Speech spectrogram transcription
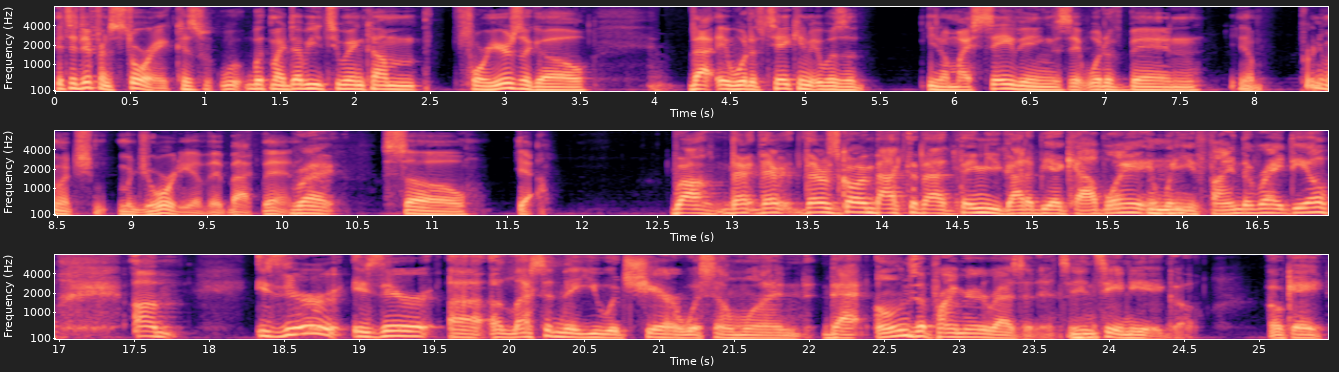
it's a different story because w- with my W 2 income four years ago, that it would have taken, it was a, you know, my savings, it would have been, you know, pretty much majority of it back then. Right. So, yeah. Well, there, there, there's going back to that thing. You got to be a cowboy, and when you find the right deal, um, is there is there a, a lesson that you would share with someone that owns a primary residence in San Diego? Okay,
